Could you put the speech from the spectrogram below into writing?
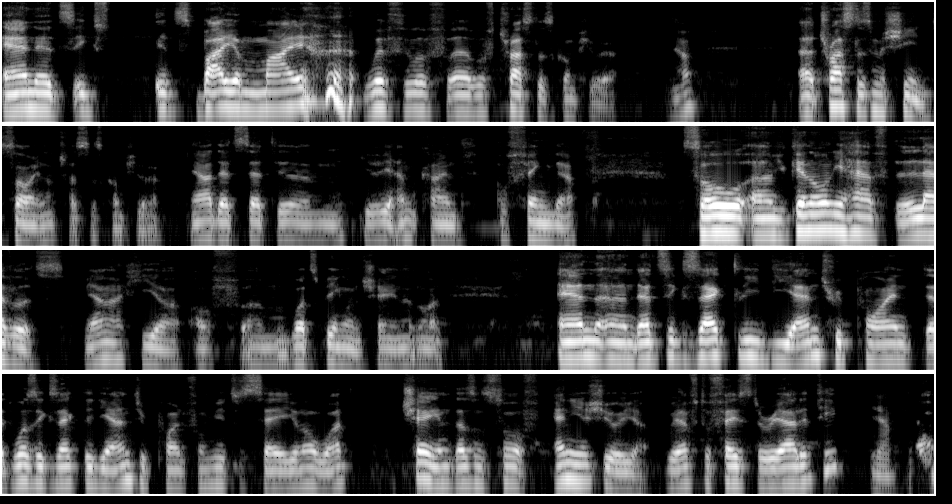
And it's it's by a mile with with uh, with trustless computer yeah? Uh, trustless machine sorry not trustless computer. Yeah that's that um, evm kind of thing there so uh, you can only have levels, yeah, here of um, what's being on chain and all. And, and that's exactly the entry point. That was exactly the entry point for me to say, you know what, chain doesn't solve any issue here. We have to face the reality. Yeah. yeah?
